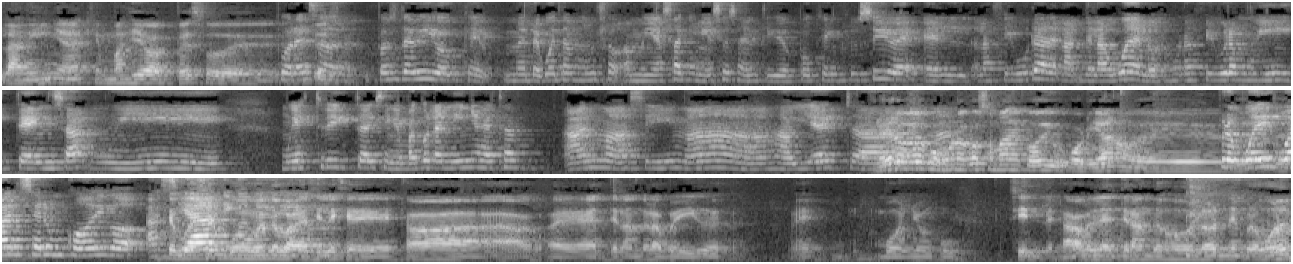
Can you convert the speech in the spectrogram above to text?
la niña es quien más lleva el peso de. Por de eso, por eso te digo que me recuerda mucho a Miyazaki en ese sentido, porque inclusive el- la figura de la- del abuelo es una figura muy tensa, muy, muy estricta, y sin embargo la niña es esta alma así más abierta. Yo lo veo como una cosa más de código coreano. De, Pero de- puede de- igual ser un código Este puede ser asiático. un buen momento para decirles que estaba eh, alterando el apellido de eh, Bon Joon-ho. Sí, le estaba alterando el orden, pero bueno,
